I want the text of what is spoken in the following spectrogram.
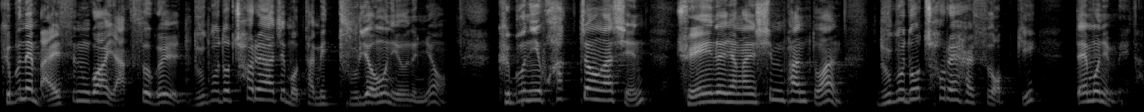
그분의 말씀과 약속을 누구도 철회하지 못함이 두려운 이유는요. 그분이 확정하신 죄인을 향한 심판 또한 누구도 철회할 수 없기 때문입니다.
